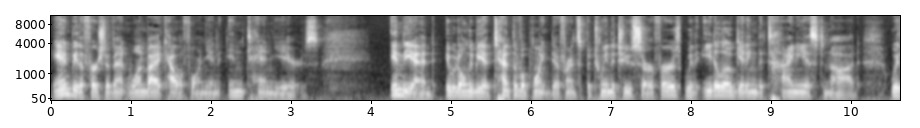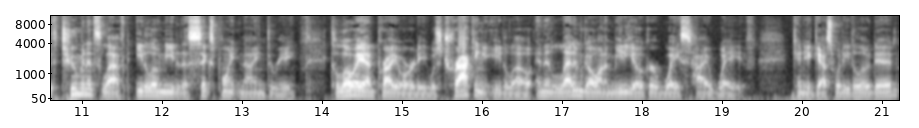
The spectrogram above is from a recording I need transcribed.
and be the first event won by a Californian in 10 years. In the end, it would only be a tenth of a point difference between the two surfers, with Italo getting the tiniest nod. With two minutes left, Italo needed a 6.93. Kolohe had priority, was tracking Italo, and then let him go on a mediocre waist high wave. Can you guess what Italo did?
